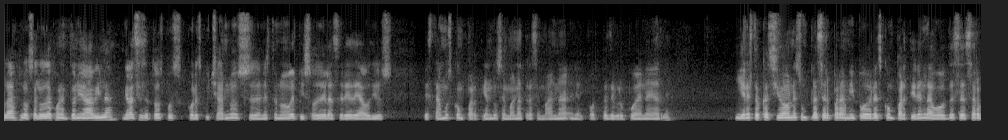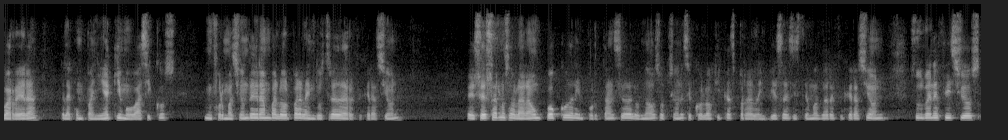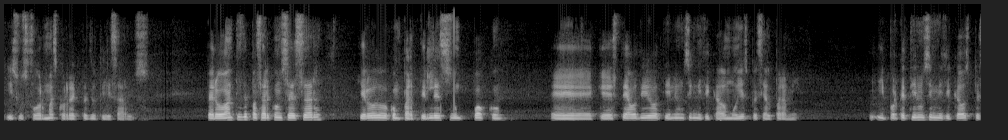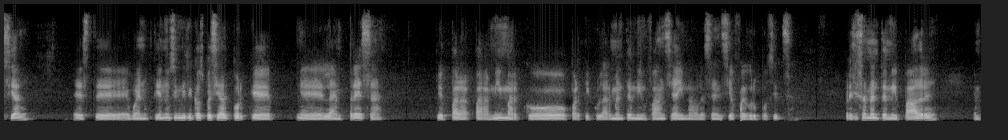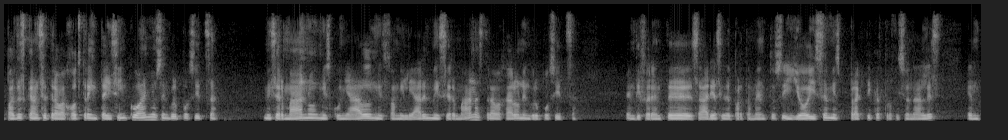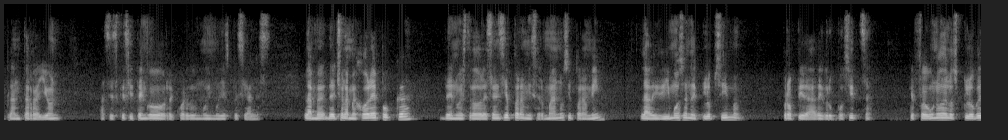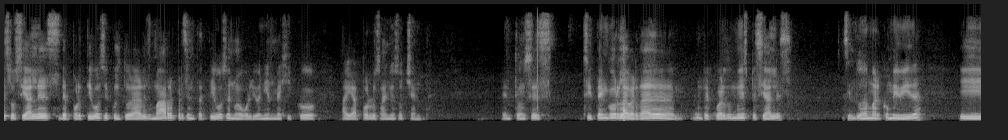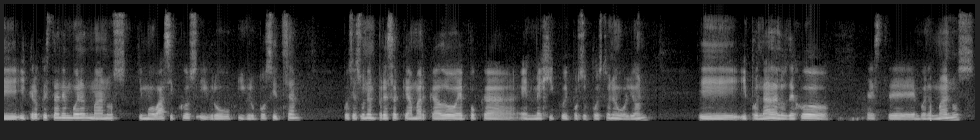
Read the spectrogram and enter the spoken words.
Hola, los saluda Juan Antonio Ávila. Gracias a todos pues, por escucharnos en este nuevo episodio de la serie de audios que estamos compartiendo semana tras semana en el podcast de Grupo NR. Y en esta ocasión es un placer para mí poderles compartir en la voz de César Barrera de la compañía Quimo Básicos información de gran valor para la industria de la refrigeración César nos hablará un poco de la importancia de las nuevas opciones ecológicas para la limpieza de sistemas de refrigeración, sus beneficios y sus formas correctas de utilizarlos. Pero antes de pasar con César, quiero compartirles un poco eh, que este audio tiene un significado muy especial para mí. ¿Y por qué tiene un significado especial? Este, bueno, tiene un significado especial porque eh, la empresa que para, para mí marcó particularmente mi infancia y mi adolescencia fue Grupo Sitza. Precisamente mi padre, en paz descanse, trabajó 35 años en Grupo Sitza. Mis hermanos, mis cuñados, mis familiares, mis hermanas trabajaron en Grupo Sitza en diferentes áreas y departamentos y yo hice mis prácticas profesionales en planta rayón. Así es que sí tengo recuerdos muy, muy especiales. de hecho, la mejor época de nuestra adolescencia para mis hermanos y para mí la vivimos en el Club Cima, propiedad de Grupo Sitza, que fue uno de los clubes sociales, deportivos y culturales más representativos en Nuevo León y en México allá por los años 80. Entonces, sí tengo la verdad recuerdos muy especiales, sin duda marcó mi vida y, creo que están en buenas manos Quimo Básicos y, y Grupo Sitza pues es una empresa que ha marcado época en México y por supuesto en Nuevo León. Y, pues nada, los dejo este, en buenas manos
